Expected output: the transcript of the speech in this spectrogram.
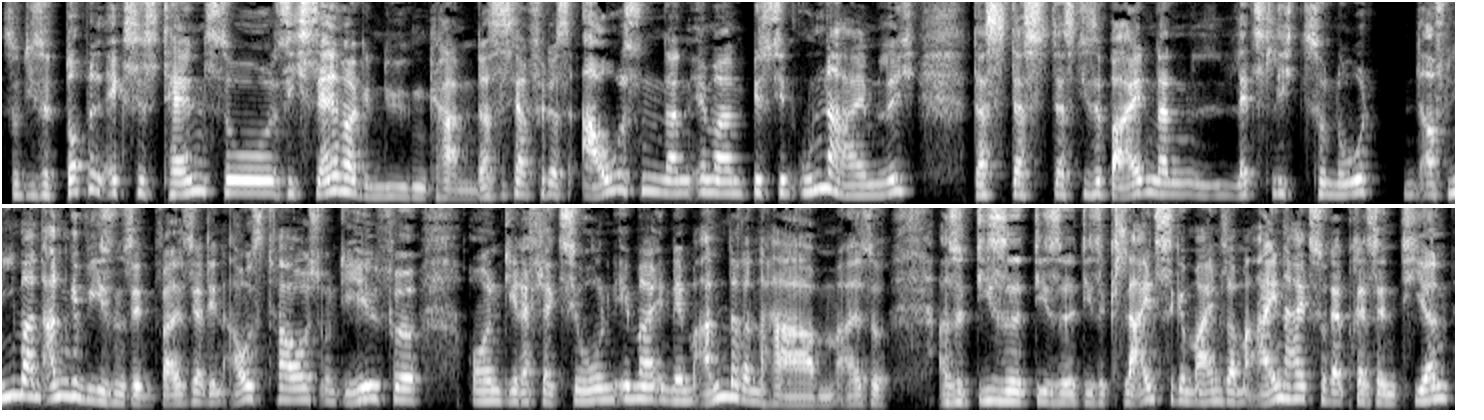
so diese Doppelexistenz so sich selber genügen kann. Das ist ja für das Außen dann immer ein bisschen unheimlich, dass, dass, dass diese beiden dann letztlich zur Not auf niemand angewiesen sind, weil sie ja den Austausch und die Hilfe und die Reflexion immer in dem anderen haben. Also, also diese, diese, diese kleinste gemeinsame Einheit zu repräsentieren,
